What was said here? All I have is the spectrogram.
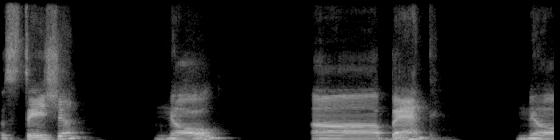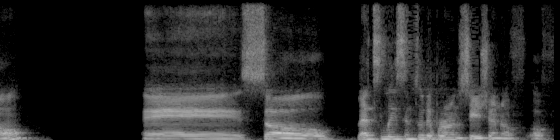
A station. No. Uh, bank? No. Uh, so let's listen to the pronunciation of, of,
